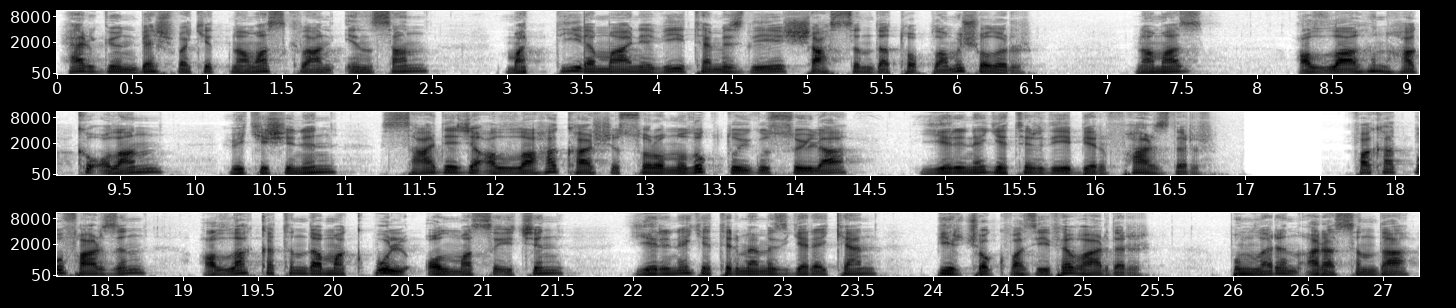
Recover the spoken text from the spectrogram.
Her gün beş vakit namaz kılan insan, maddi ve manevi temizliği şahsında toplamış olur. Namaz, Allah'ın hakkı olan ve kişinin sadece Allah'a karşı sorumluluk duygusuyla yerine getirdiği bir farzdır. Fakat bu farzın Allah katında makbul olması için yerine getirmemiz gereken birçok vazife vardır. Bunların arasında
